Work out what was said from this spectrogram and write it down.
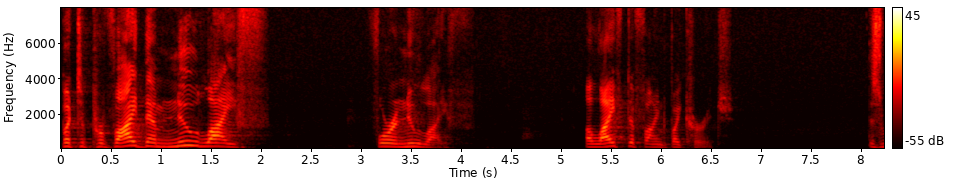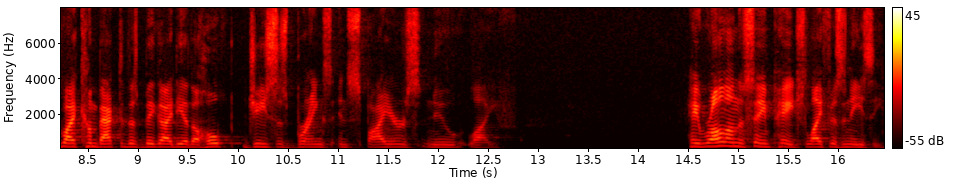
but to provide them new life for a new life a life defined by courage. This is why I come back to this big idea the hope Jesus brings inspires new life. Hey, we're all on the same page. Life isn't easy.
